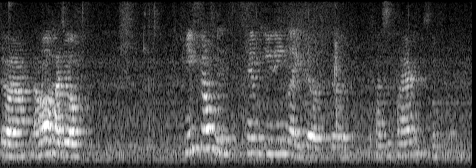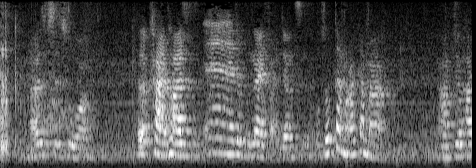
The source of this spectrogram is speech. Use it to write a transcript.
对啊，然后他就，He filmed him eating like the the pacifier，然后就吃醋啊，他就看着他，哎、就不耐烦这样子。我说干嘛干嘛，然后就他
